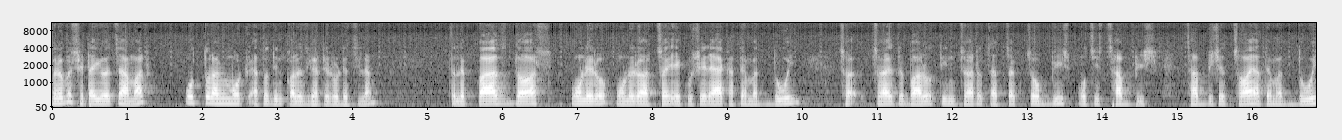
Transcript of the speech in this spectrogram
বেরোবে সেটাই হচ্ছে আমার উত্তর। আমি মোট এতদিন কলেজ ঘাটে রোডে ছিলাম। তাহলে পাঁচ, দশ, পনেরো পনেরো আর ছয়, একুশের এক, হাতে আমার দুই, ছয় বারো, তিন, ছয় আঠারো চার চার, চব্বিশ, পঁচিশ, ছাব্বিশ। ছাব্বিশের ছয়, হাতে আমার দুই,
